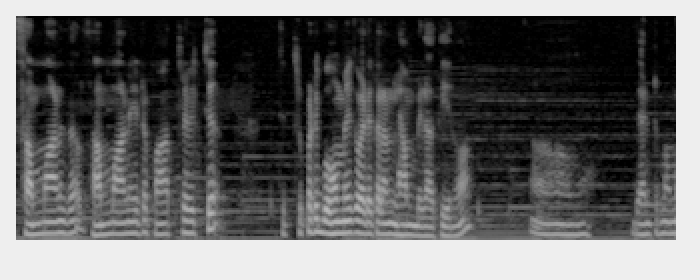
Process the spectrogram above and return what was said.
සම්මාන සම්මානයට පාත්‍ර වෙච්ච චිත්‍රපටි බොහොම එක වැඩ කරන්න හම්බෙලා තියෙනවා. දැන්ට මම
